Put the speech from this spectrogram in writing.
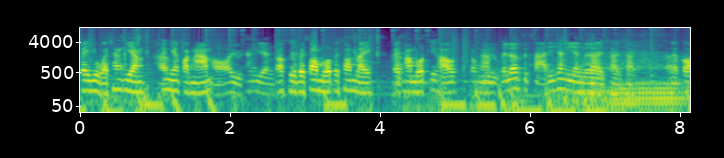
ไปอยู่กับช่างเอียงครับ ช่างเอียงปากน้ำอ๋ออยู่ช่างเอียงก็คือไปซ่อมรถไปซ่อมอะไรไปทำรถที่เขาช่วงนั้น คือไปเริ่มศึกษาที่ช่างเอียงเลย ใช่ใช่ใช่ครับ แล้วก็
